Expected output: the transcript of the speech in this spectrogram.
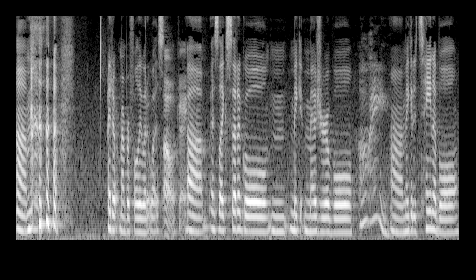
Um, I don't remember fully what it was. Oh, okay. Um, it's like set a goal, m- make it measurable, oh, hey. uh, make it attainable.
